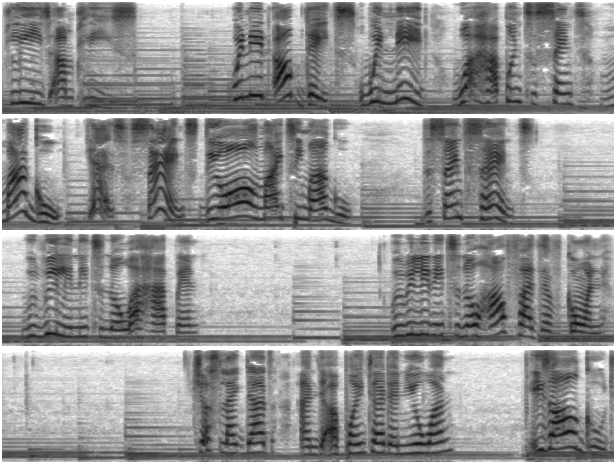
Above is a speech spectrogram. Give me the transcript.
please, and please, we need updates. We need what happened to Saint Magu. Yes, Saint, the Almighty Magu, the Saint Saint. We really need to know what happened. We really need to know how far they've gone. Just like that, and they appointed a new one. It's all good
